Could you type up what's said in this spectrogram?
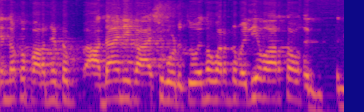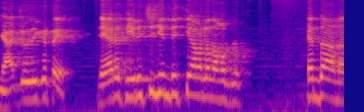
എന്നൊക്കെ പറഞ്ഞിട്ട് അദാനി കാശ് കൊടുത്തു എന്ന് പറഞ്ഞിട്ട് വലിയ വാർത്ത വന്നിരുന്നു. ഞാൻ ചോദിക്കട്ടെ നേരെ തിരിച്ചു ചിന്തിക്കാമല്ലോ നമുക്ക്. എന്താണ്?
